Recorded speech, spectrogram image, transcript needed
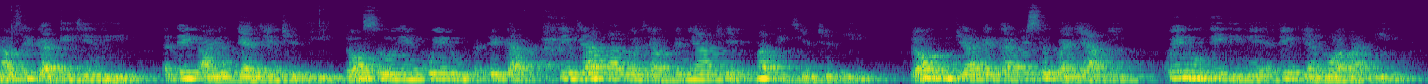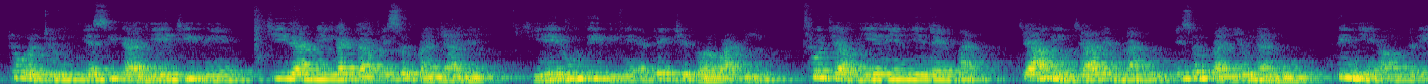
နောက်စိတ်ကသိခြင်းသည်အတိတ်အာယုပြန်ခြင်းဖြစ်သည်ဒေါဆိုရင်ခွေးဟုအတိတ်ကသင်ကြားထားသောကြောင့်တညာဖြင့်မှတ်သိခြင်းဖြစ်သည်ဒေါဟုကြားလိုက်ကပြစ္ဆုတ်တန်ရပြီး ခွေးမှုသိသည်နှင့်အတိတ်ပြန်သွားပါသည်ထို့အတူမျက်စိကရေကြည့်လျင်ကြည်ရာမြင်လိုက်ကပြစ္ဆုတ်တန်ရ၍ရေဟုသိသည်နှင့်အတိတ်ဖြစ်သွားပါသည်ထို့ကြောင့်မြင်လျင်မြင်လျင်မှကြားရင်ကြားတဲ့မှတ်ဟုပြစ္ဆုတ်တန်ယုံနံကိုသိမြင်အောင်တတိ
